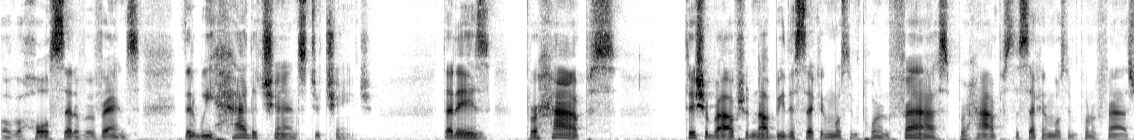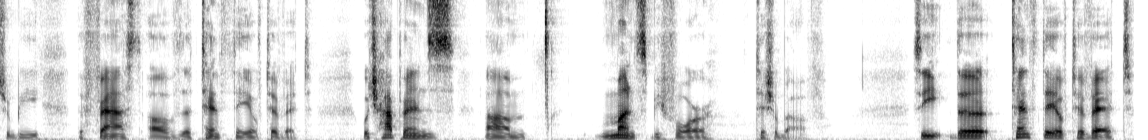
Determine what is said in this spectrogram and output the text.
of a whole set of events that we had a chance to change. That is, perhaps Tisha B'Av should not be the second most important fast. Perhaps the second most important fast should be the fast of the 10th day of Tevet, which happens um, months before Tisha B'Av. See, the 10th day of Tevet,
